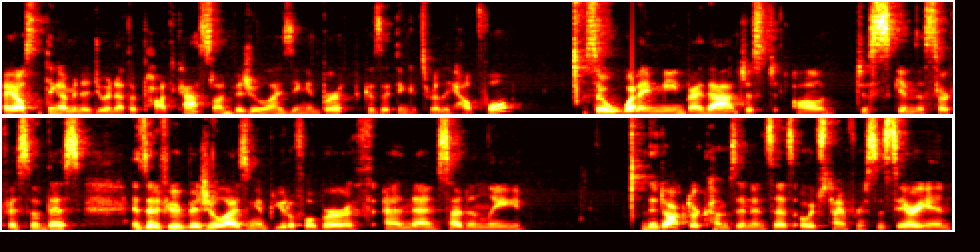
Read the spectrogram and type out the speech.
I also think I'm going to do another podcast on visualizing in birth because I think it's really helpful. So what I mean by that, just I'll just skim the surface of this, is that if you're visualizing a beautiful birth and then suddenly the doctor comes in and says, "Oh, it's time for cesarean,"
